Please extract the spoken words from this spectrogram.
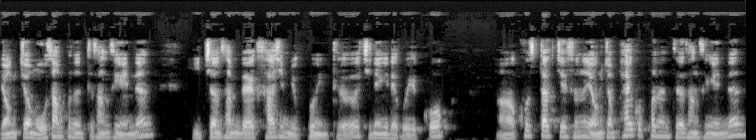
0.53% 상승했는 2346포인트 진행이 되고 있고, 어, 코스닥 지수는 0.89% 상승했는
